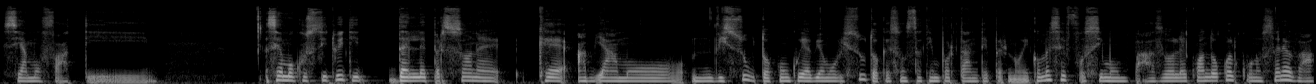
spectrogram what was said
siamo fatti, siamo costituiti delle persone che abbiamo vissuto, con cui abbiamo vissuto, che sono stati importanti per noi, come se fossimo un puzzle. E quando qualcuno se ne va,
